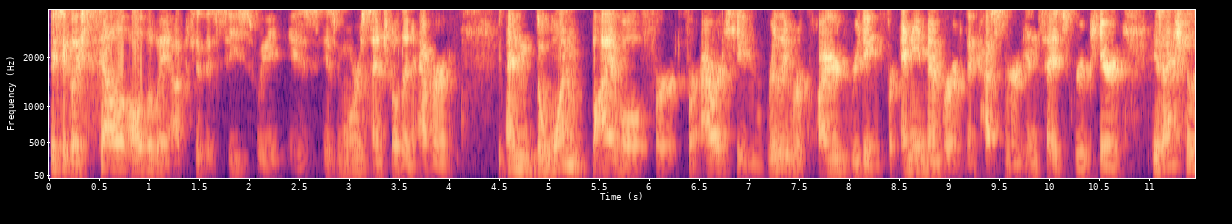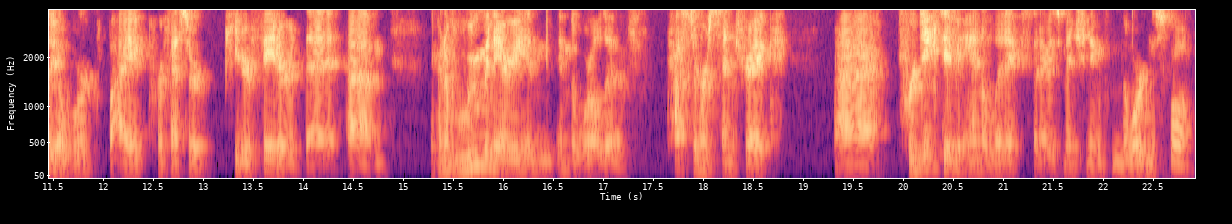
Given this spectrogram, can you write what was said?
basically sell all the way up to the C-suite is is more essential than ever. And the one Bible for, for our team, really required reading for any member of the customer insights group here, is actually a work by Professor Peter Fader, that um, kind of luminary in, in the world of customer centric uh, predictive analytics that I was mentioning from the Wharton School.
